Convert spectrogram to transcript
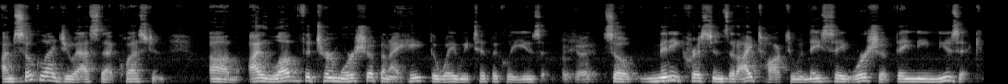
I'm so glad you asked that question. Um, I love the term worship and I hate the way we typically use it. Okay. So many Christians that I talk to, when they say worship, they mean music.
